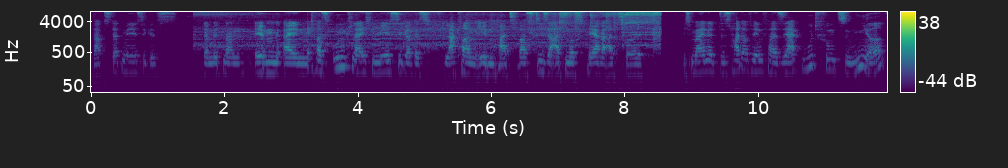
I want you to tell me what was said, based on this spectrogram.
Dubstep-mäßiges, damit man eben ein etwas ungleichmäßigeres Flackern eben hat, was diese Atmosphäre erzeugt. Ich meine, das hat auf jeden Fall sehr gut funktioniert,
